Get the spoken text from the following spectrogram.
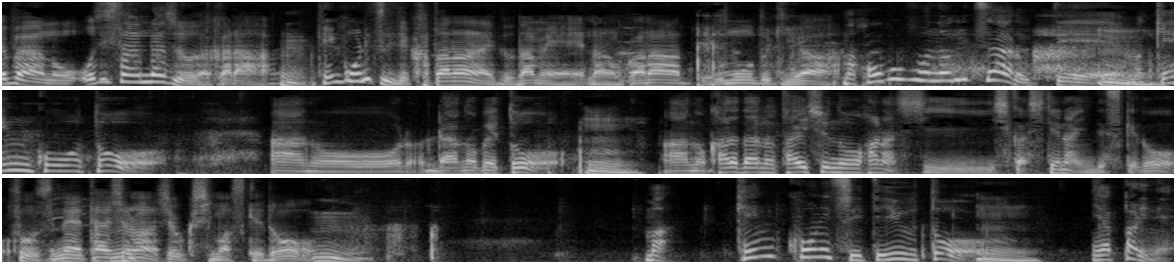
やっぱりあの、おじさんラジオだから、うん健康について語らないとダメなのかなって思うときが、まあ、ほぼほぼノギツアールって、うんまあ、健康と、あの、ラノベと、うん。あの、体の体臭の話しかしてないんですけど、そうですね。対象の話よくしますけど、うん。まあ、健康について言うと、うん。やっぱりね、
